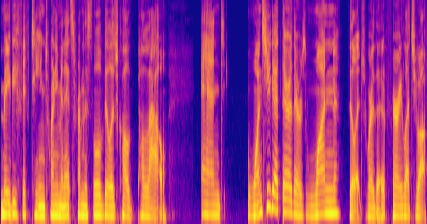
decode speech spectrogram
maybe 15, 20 minutes from this little village called Palau. And once you get there, there's one village where the ferry lets you off.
